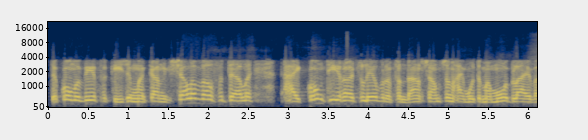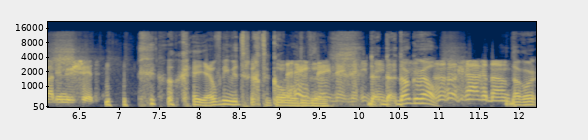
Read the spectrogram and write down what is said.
Er komen weer verkiezingen, maar kan ik zelf wel vertellen... hij komt hier uit Leeuwarden vandaan, Samson. Hij moet er maar mooi blijven waar hij nu zit. Oké, okay, je hoeft niet meer terug te komen. Nee, nee, nee, nee, nee, nee. Dank u wel. Graag gedaan. Dag hoor.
